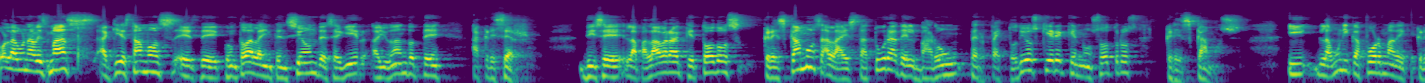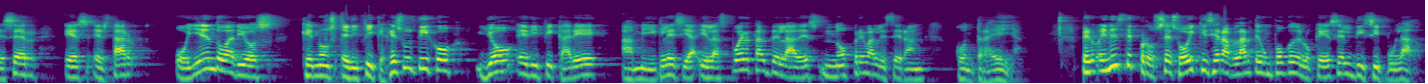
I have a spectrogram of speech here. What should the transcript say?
Hola una vez más, aquí estamos este, con toda la intención de seguir ayudándote a crecer. Dice la palabra que todos crezcamos a la estatura del varón perfecto. Dios quiere que nosotros crezcamos. Y la única forma de crecer es estar oyendo a Dios que nos edifique. Jesús dijo, yo edificaré a mi iglesia y las puertas del Hades no prevalecerán contra ella. Pero en este proceso hoy quisiera hablarte un poco de lo que es el discipulado.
